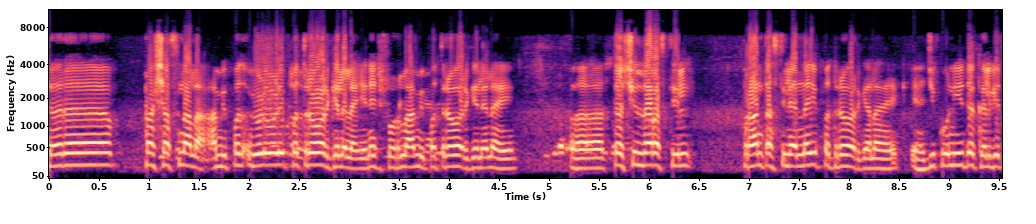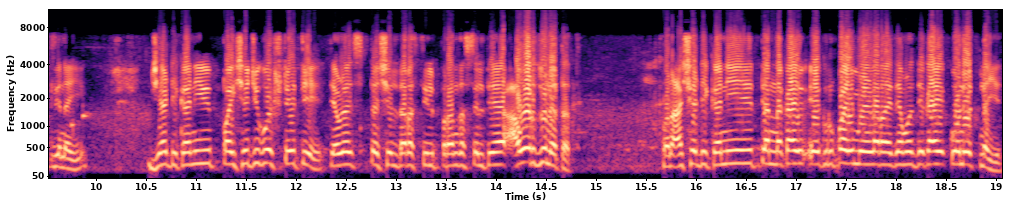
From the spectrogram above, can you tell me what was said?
तर प्रशासनाला आम्ही प वेळोवेळी पत्रव्यवहार केलेला आहे. एन एच फोरला आम्ही पत्रव्यवहार केलेला आहे. तहसीलदार असतील प्रांत असतील यांनाही पत्रव्यवहार केला आहे. ह्याची कोणीही दखल घेतली नाही. ज्या ठिकाणी पैशाची गोष्ट येते त्यावेळेस तहसीलदार असतील प्रांत असतील ते आवर्जून येतात. पण अशा ठिकाणी त्यांना काही एक रुपयाही मिळणार नाही त्यामुळे ते काही कोण येत नाहीत.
